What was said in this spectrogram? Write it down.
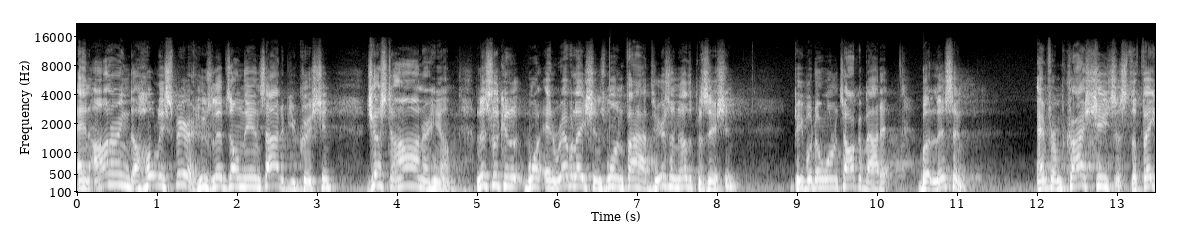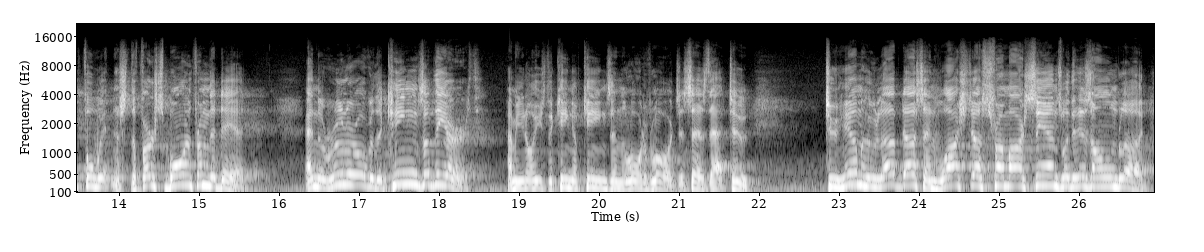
and honoring the Holy Spirit who lives on the inside of you, Christian just to honor him. Let's look at one, in Revelations 1 5. Here's another position. People don't want to talk about it, but listen. And from Christ Jesus, the faithful witness, the firstborn from the dead, and the ruler over the kings of the earth. I mean, you know, he's the King of kings and the Lord of lords. It says that too. To him who loved us and washed us from our sins with his own blood.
